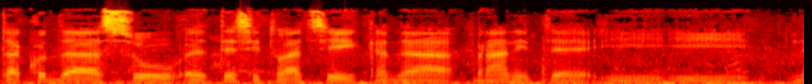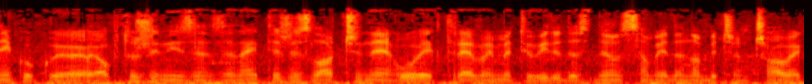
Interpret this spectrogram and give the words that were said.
Tako da su e, te situacije kada branite i, i neko ko je optuženi za, za najteže zločine, uvek treba imati u vidu da, da je on samo jedan običan čovek,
